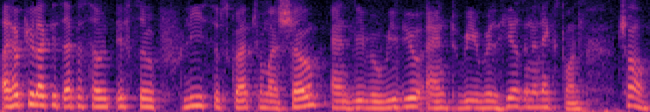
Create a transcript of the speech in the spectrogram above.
i hope you like this episode. If so please subscribe to my show and leave a review and we will hear us in the next one. Ciao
